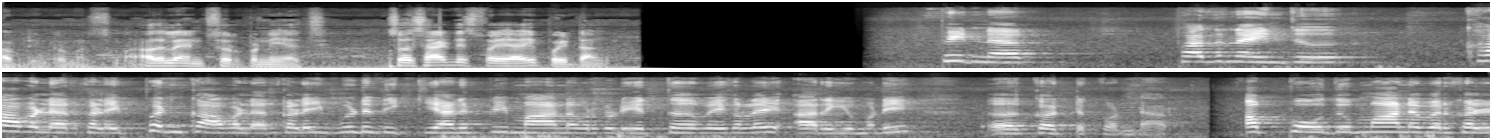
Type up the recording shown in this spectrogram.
அப்படின்ற மாதிரி சொன்னாங்க. அதெல்லாம் என்ஷூர் பண்ணியாச்சு. ஸோ சாட்டிஸ்ஃபை ஆகி போயிட்டாங்க. பின்னர் பதினைந்து காவலர்களை பெண் காவலர்களை விடுதிக்கு அனுப்பி மாணவர்களுடைய தேவைகளை அறியும்படி கேட்டுக்கொண்டார். அப்போது மாணவர்கள்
